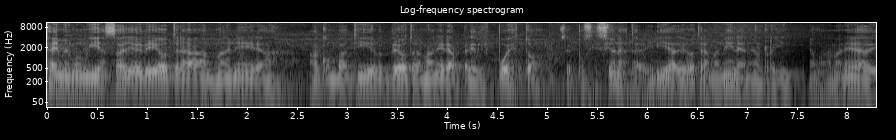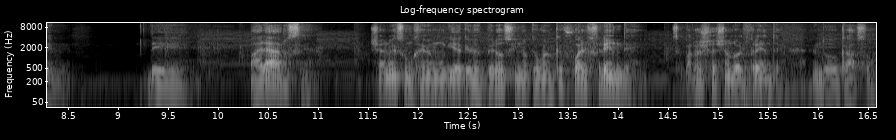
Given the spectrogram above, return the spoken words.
Jaime Munguía sale de otra manera a combatir, de otra manera predispuesto, se posiciona hasta diría de otra manera en el ring, de una manera de, pararse. Ya no es un Jaime Munguía que lo esperó, sino que bueno, que fue al frente, se paró ya yendo al frente, en todo caso,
